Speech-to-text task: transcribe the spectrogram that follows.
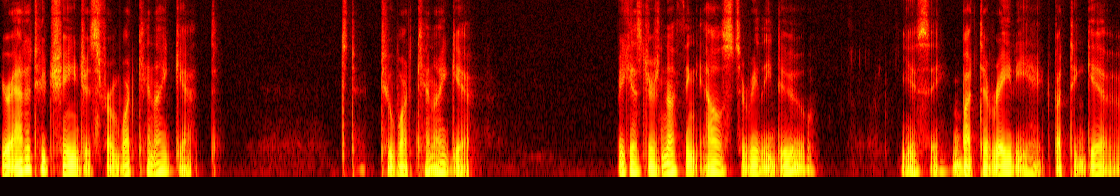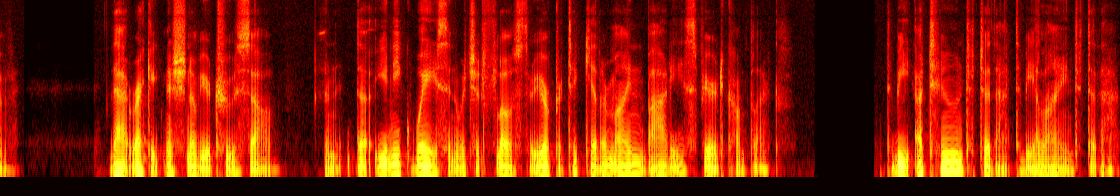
Your attitude changes from what can I get to what can I give because there's nothing else to really do, you see, but to radiate, but to give that recognition of your true self and the unique ways in which it flows through your particular mind, body, spirit complex. To be attuned to that, to be aligned to that.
